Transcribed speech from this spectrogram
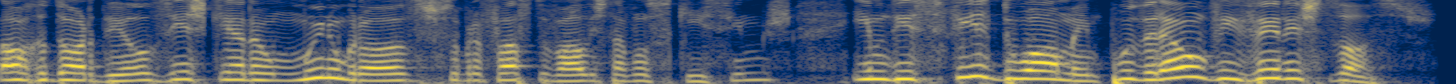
ao redor deles, e eis que eram muito numerosos sobre a face do vale, estavam sequíssimos, e me disse, filho do homem, poderão viver estes ossos?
